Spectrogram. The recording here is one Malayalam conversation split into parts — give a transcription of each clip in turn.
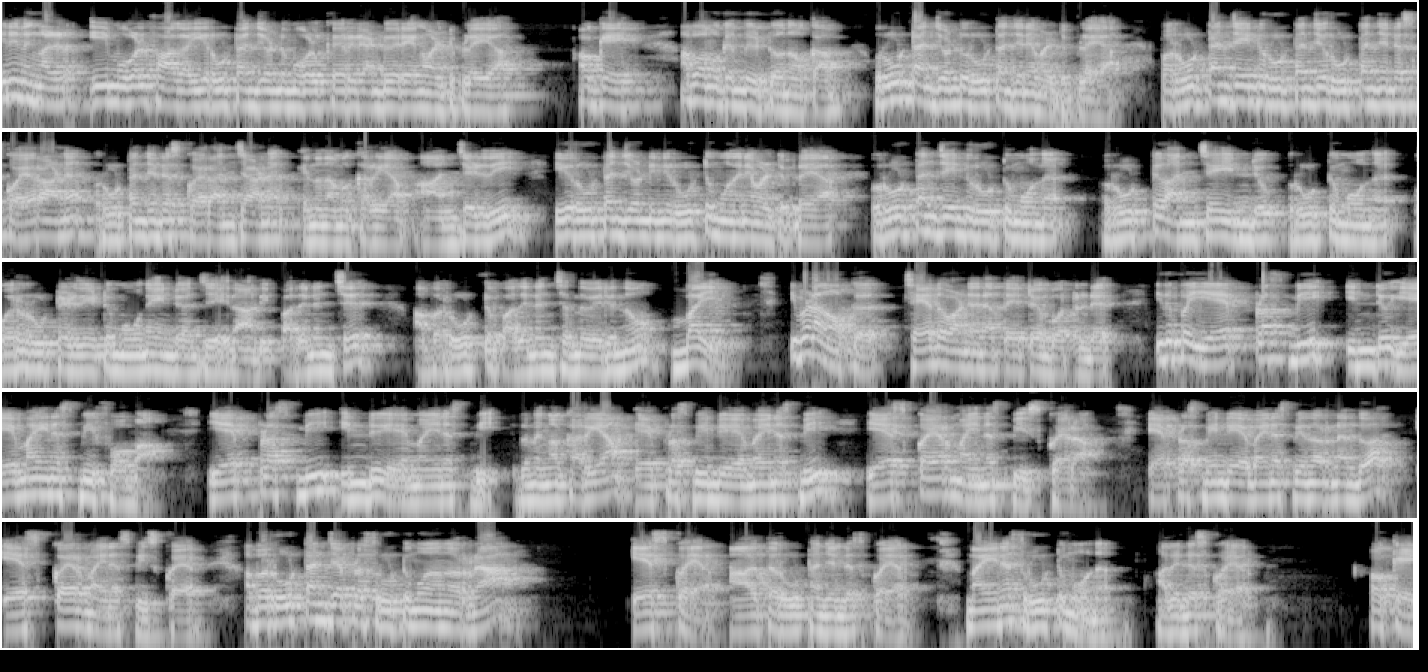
ഇനി നിങ്ങൾ ഈ മുകൾ ഭാഗം ഈ റൂട്ട് അഞ്ച് കൊണ്ട് മുകൾ കയറി രണ്ടുപേരെയും മൾട്ടിപ്ലൈ ചെയ്യുക. ഓക്കെ അപ്പൊ നമുക്ക് എന്ത് കിട്ടുമോ നോക്കാം. റൂട്ട് അഞ്ച് കൊണ്ട് റൂട്ട് അഞ്ചിനെ മൾട്ടിപ്ലൈ ചെയ്യാം. അപ്പൊ റൂട്ട് അഞ്ച് ഇന്റു റൂട്ട് അഞ്ച് റൂട്ട് അഞ്ചിന്റെ സ്ക്വയർ ആണ്. റൂട്ട് അഞ്ചിന്റെ സ്ക്വയർ അഞ്ചാണ് എന്ന് നമുക്കറിയാം. ആ അഞ്ച് എഴുതി. ഈ റൂട്ട് അഞ്ച് കൊണ്ട് ഇനി റൂട്ട് മൂന്നിനെ മൾട്ടിപ്ലൈ ചെയ്യാം. റൂട്ട് അഞ്ച് ഇന്റു റൂട്ട് മൂന്ന് റൂട്ട് അഞ്ച് ഇന്റു റൂട്ട് മൂന്ന്. ഒരു റൂട്ട് എഴുതിയിട്ട് മൂന്ന് ഇന്റു അഞ്ച് ചെയ്താൽ മതി. പതിനഞ്ച്. അപ്പൊ റൂട്ട് പതിനഞ്ച് എന്ന് വരുന്നു ബൈ ഇവിടെ നോക്ക് ഛേദമാണ് ഇതിനകത്ത് ഏറ്റവും ഇമ്പോർട്ടന്റ് ഇതിപ്പോ A plus B into A minus B FOMAA A plus B into A minus B ഇത് നിങ്ങൾക്കറിയാം. A plus B into A minus B A square minus B square ആ. A plus B into A minus B എന്ന് പറഞ്ഞാൽ എന്തുവാ? A square minus B square അപ്പൊ റൂട്ട് അഞ്ച് പ്ലസ് റൂട്ട് മൂന്ന് എന്ന് പറഞ്ഞാൽ എ സ്ക്വയർ ആദ്യത്തെ റൂട്ട് അഞ്ചിന്റെ സ്ക്വയർ മൈനസ് റൂട്ട് മൂന്ന് അതിന്റെ സ്ക്വയർ ഓക്കെ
